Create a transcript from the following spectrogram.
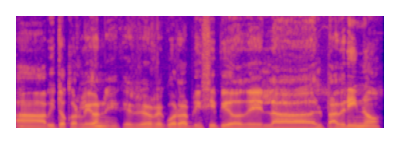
a Vito Corleone, que yo recuerdo al principio del padrino,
